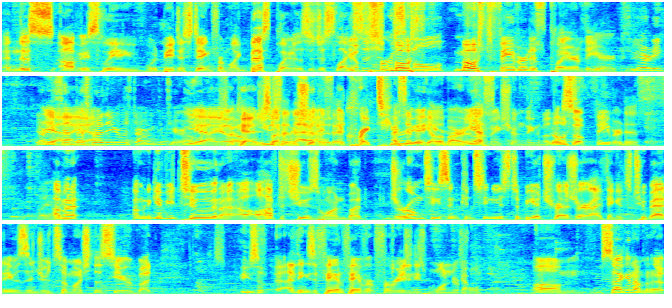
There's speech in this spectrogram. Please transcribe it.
and this obviously would be distinct from like best player. This is just like this a is personal. most most favoritist player of the year because we already you already Yeah, said best yeah. player of the year was Darwin Quintero. yeah, yeah. So Okay, I just want to said make that. sure I that said, the criteria Miguel here. Ibarra. I wanna Yes. make sure I'm thinking about most this. So favoritist player. I'm gonna I'm gonna give you two, and I- I'll, have to choose one. But Jerome Thiesson continues to be a treasure. I think it's too bad he was injured so much this year, but he's a, I think he's a fan favorite for a reason. He's wonderful. Um, second, I'm gonna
